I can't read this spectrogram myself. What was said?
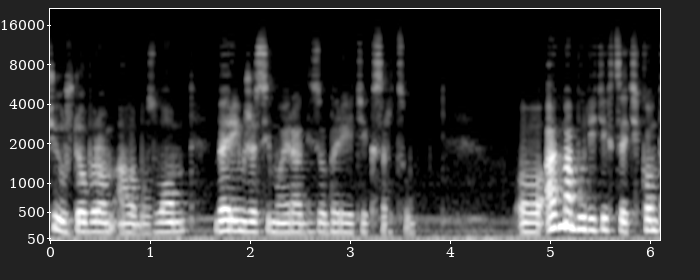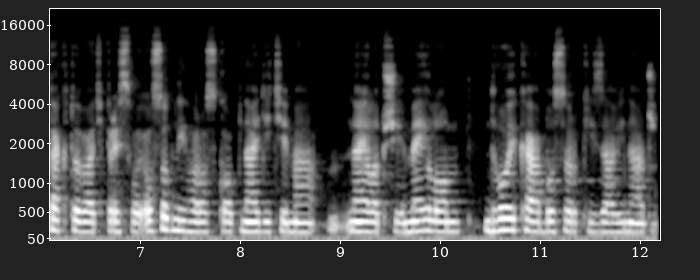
či už dobrom alebo zlom. Verím, že si moje rady zoberiete k srdcu. Ak ma budete chcieť kontaktovať pre svoj osobný horoskop, nájdete ma najlepšie mailom dvojka bosorky zavináč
